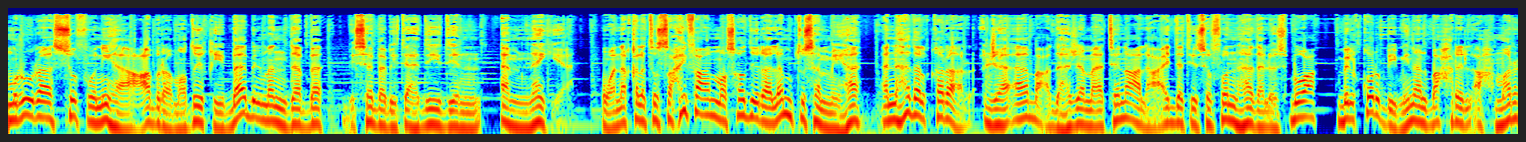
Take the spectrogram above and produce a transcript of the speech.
مرور سفنها عبر مضيق باب المندب بسبب تهديد أمني. ونقلت الصحيفة عن مصادر لم تسمها أن هذا القرار جاء بعد هجمات على عدة سفن هذا الأسبوع بالقرب من البحر الأحمر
